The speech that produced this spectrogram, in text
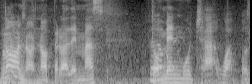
No, no, no, pero además tomen mucha agua. Pues,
